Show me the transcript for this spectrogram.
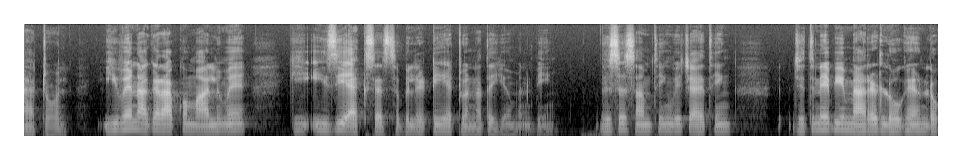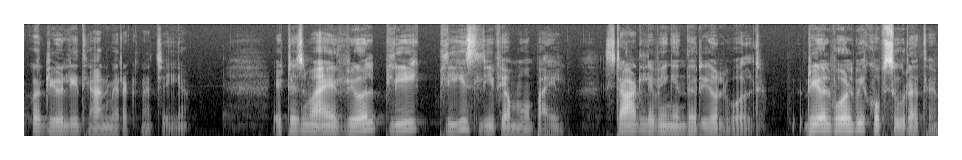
at all even अगर आपको मालूम है कि ईजी एक्सेसिबिलिटी है to another human being this is something which I think जितने भी मैरिड लोग हैं, उन लोग को रियली ध्यान में रखना चाहिए। It is my real plea please leave your mobile start living in the real world real world भी खूबसूरत है।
